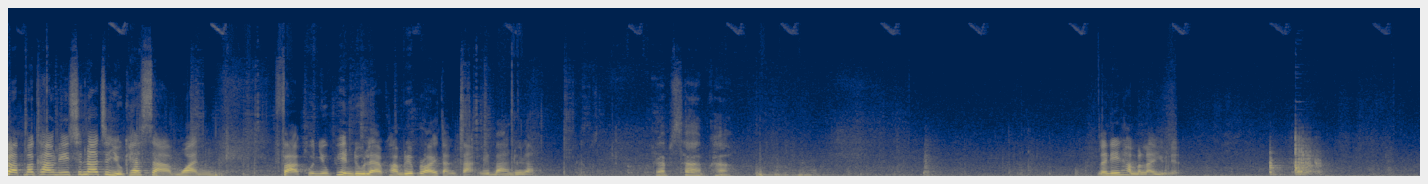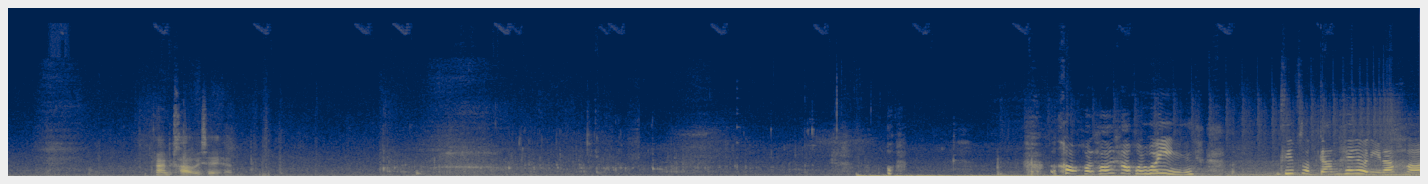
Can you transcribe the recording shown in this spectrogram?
กลับมาคราวนี้ฉันน่าจะอยู่แค่ 3 วัน ฝากคุณยุพินดูแลความเรียบร้อยต่าง ๆ ในบ้านด้วยล่ะ รับทราบค่ะ แล้วนี่ทำอะไรอยู่เนี่ย อ่านข่าวเฉยๆครับ ขอขอโทษค่ะคุณผู้หญิงรีบจัดการให้เดี๋ยวนี้นะคะ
